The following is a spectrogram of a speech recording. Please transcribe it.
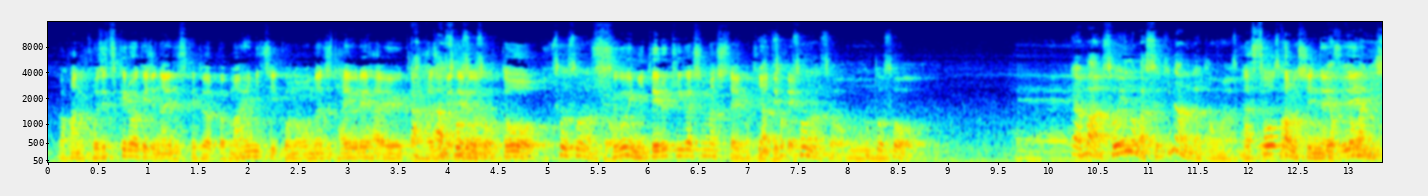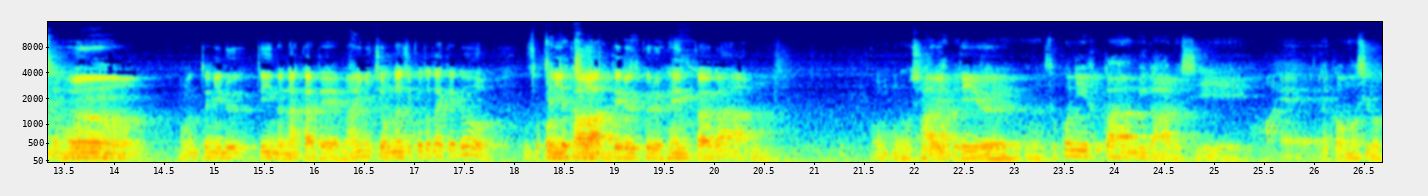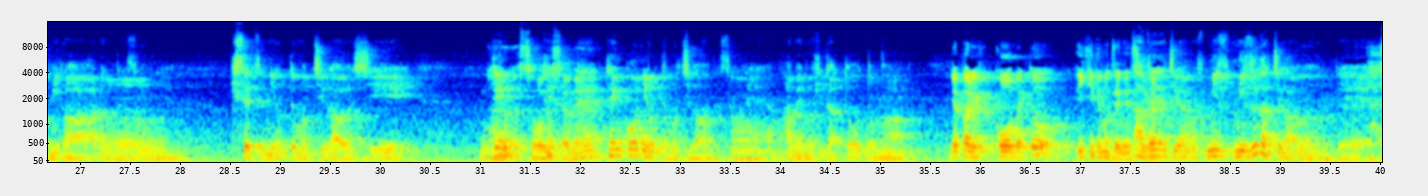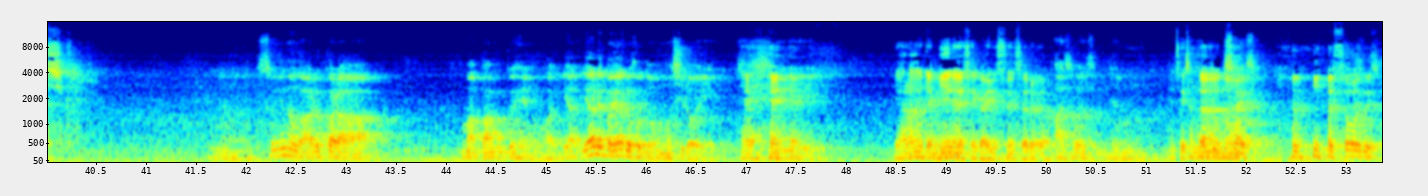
わかんない。こじつけるわけじゃないですけどやっぱ毎日この同じ太陽礼拝から始めてるのとそうそうなんですよ。すごい似てる気がしました今聞いてて。そうなんですよ、うん。本当そういやまあそういうのが好きなんだと思います。あそうかもしれないですね。ヨガにしても、うん。本当にルーティンの中で毎日同じことだけどそこに変わってるくる変化がお面白いっていう。う。ん。そこに深みがあるしへなんか面白みがあるんですよね。季節によっても違うしそうですよね。天天候によっても違うんですよね。雨の日だととか、うんやっぱり神戸と壱岐でも全然違うあ全然違います。水水が違うんで、確かうん、そういうのがあるからまあバームクーヘンはややればやるほど面白いやらなきゃ見えない世界ですねそれは。あそうですね、うん、めっちゃ絶対面倒くさいですよね。いやそうです。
